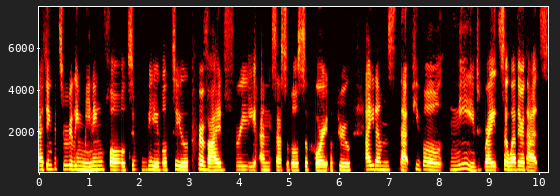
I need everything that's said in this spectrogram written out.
I think it's really meaningful to be able to provide free and accessible support through items that people need, right? So whether that's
